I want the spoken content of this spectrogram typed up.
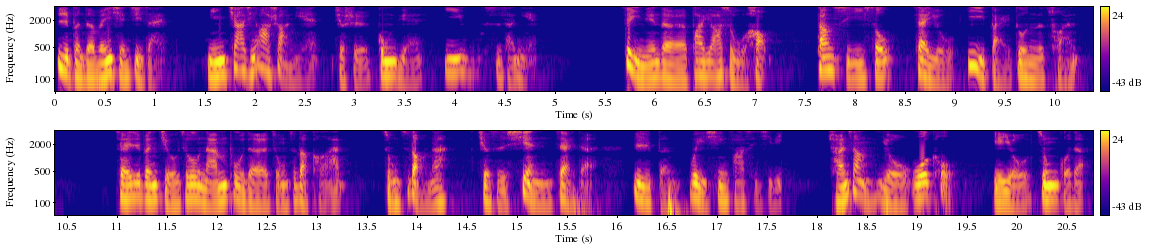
日本的文献记载，明嘉靖二十二年，就是公元一五四三年，这一年的八月二十五号，当时一艘载有一百多人的船，在日本九州南部的种子岛靠岸。种子岛呢，就是现在的日本卫星发射基地。船上有倭寇，也有中国的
